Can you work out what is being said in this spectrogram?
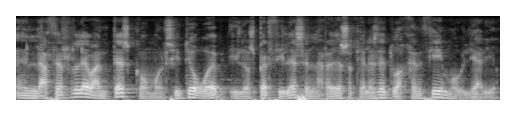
enlaces relevantes como el sitio web y los perfiles en las redes sociales de tu agencia inmobiliario.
